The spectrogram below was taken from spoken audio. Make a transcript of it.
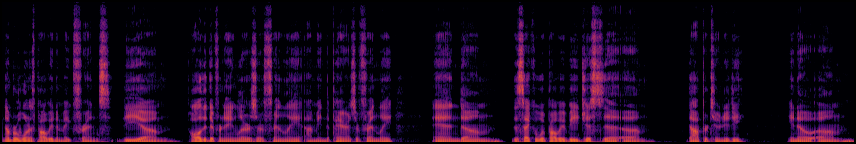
number one is probably to make friends. The um, all the different anglers are friendly. I mean, the parents are friendly, and um, the second would probably be just the um, the opportunity, you know, um,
